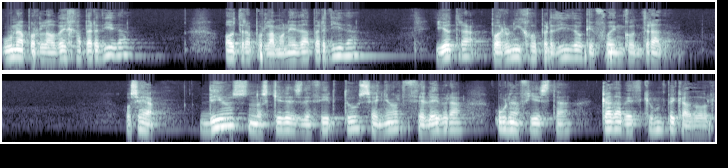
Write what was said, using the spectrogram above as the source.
Una por la oveja perdida, otra por la moneda perdida y otra por un hijo perdido que fue encontrado. O sea, Dios nos quiere decir, tú, Señor, celebra una fiesta cada vez que un pecador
